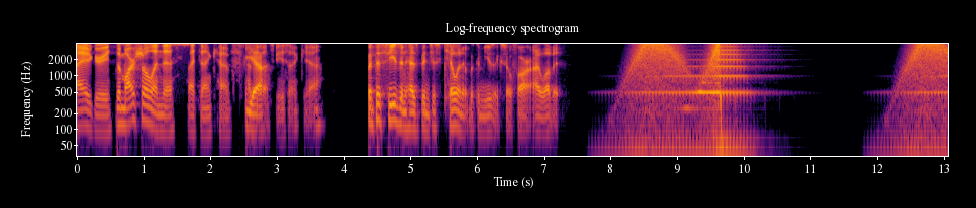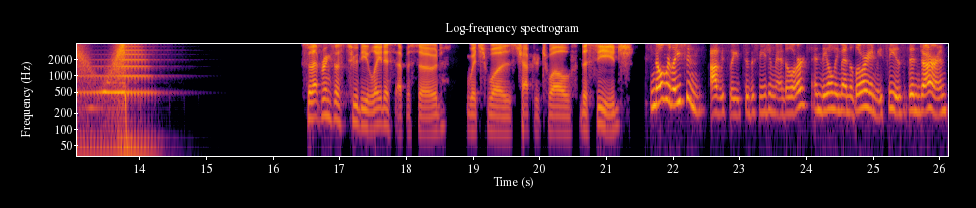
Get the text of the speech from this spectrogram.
I, I agree. The Marshal and this, I think, have, have Yeah. the best music. Yeah. But this season has been just killing it with the music so far. I love it. So that brings us to the latest episode, which was chapter 12, The Siege. no relation, obviously, to the Siege of Mandalore, and the only Mandalorian we see is Din Djarin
